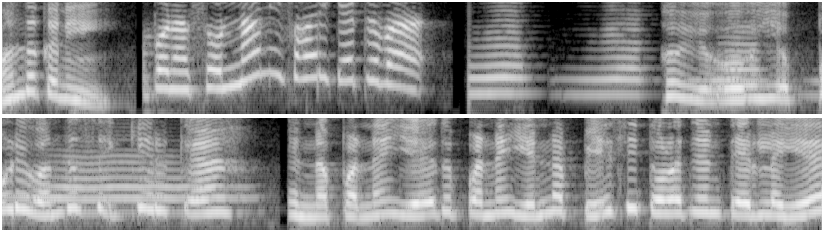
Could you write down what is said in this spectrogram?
அந்த கனி அப்ப நான் சொன்னா நீ சாரி கேட்டுருவ. ஐயோ எப்படி வந்து சிக்கி இருக்கேன் என்ன பண்ண ஏது பண்ண என்ன பேசி தொலைஞ்சேன்னு தெரியலையே.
